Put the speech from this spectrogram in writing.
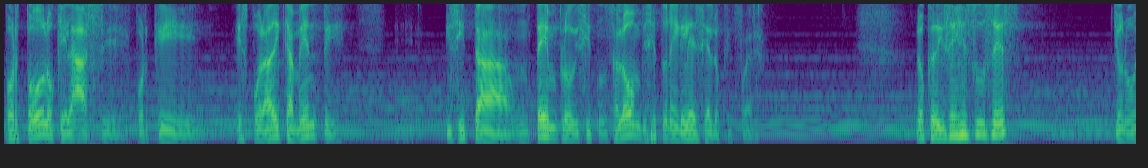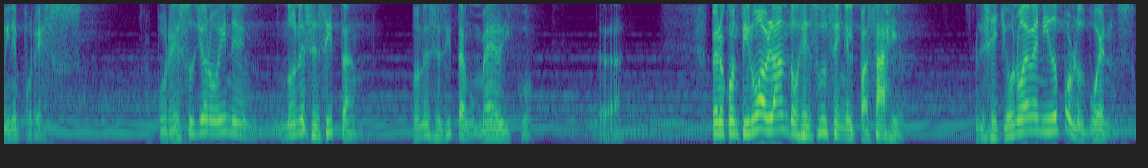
por todo lo que Él hace, porque esporádicamente visita un templo, visita un salón, visita una iglesia, lo que fuera. Lo que dice Jesús es, yo no vine por esos. Por esos yo no vine, no necesitan, no necesitan un médico, ¿verdad? Pero continúa hablando Jesús en el pasaje. Dice, yo no he venido por los buenos.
